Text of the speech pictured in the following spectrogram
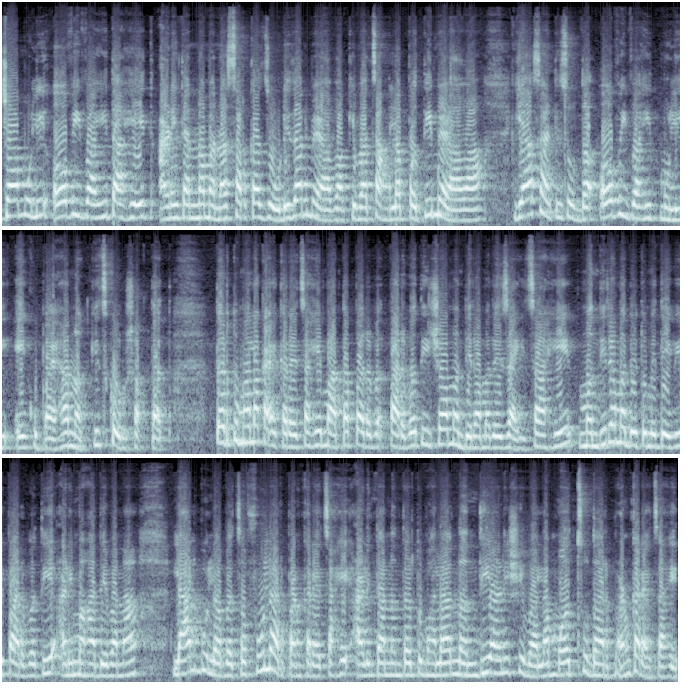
ज्या मुली अविवाहित आहेत आणि त्यांना मनासारखा जोडीदार मिळावा किंवा चांगला पती मिळावा यासाठी सुद्धा अविवाहित मुली एक उपाय हा नक्कीच करू शकतात. तर तुम्हाला काय करायचं आहे? माता पार्व- पार्वतीच्या मंदिरामध्ये जायचं आहे. मंदिरामध्ये तुम्ही देवी पार्वती आणि महादेवांना लाल गुलाबाचं फूल अर्पण करायचं आहे आणि त्यानंतर तुम्हाला नंदी आणि शिवाला मध सुद्धा अर्पण करायचं आहे.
